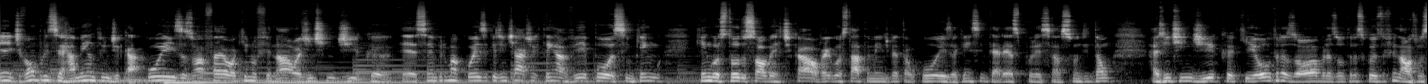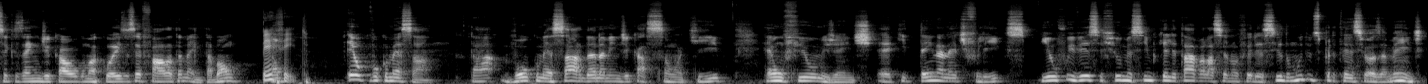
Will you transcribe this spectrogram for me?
Gente, vamos para o encerramento, indicar coisas. O Rafael, aqui no final, a gente indica é, sempre uma coisa que a gente acha que tem a ver. Pô, assim, quem, quem gostou do Sol Vertical vai gostar também de ver tal coisa, quem se interessa por esse assunto. Então, a gente indica aqui outras obras, outras coisas do final. Se você quiser indicar alguma coisa, você fala também, tá bom? Perfeito. Então, eu vou começar. Tá? Vou começar dando a minha indicação aqui. É um filme, gente, é, que tem na Netflix. E eu fui ver esse filme assim porque ele estava lá sendo oferecido muito despretensiosamente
